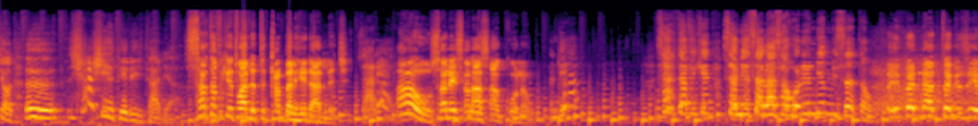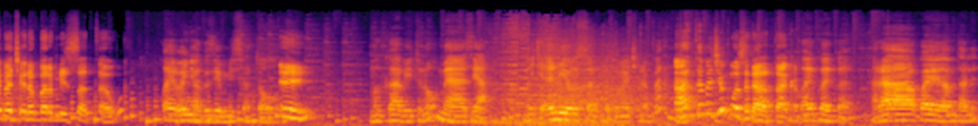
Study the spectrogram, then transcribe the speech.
ጫወት ሻሽ የት ሄደች ታዲያ? ሰርተፊኬቷን ልትቀበል ሄዳለች። ዛሬ አዎ ሰኔ ሰላሳ እኮ ነው። እንዴ ሰርተፊኬት ሰኔ ሰላሳ ሆነ እንደሚሰጠው? በእናንተ ጊዜ መቼ ነበር የሚሰጠው? ቆይ በእኛ ጊዜ የሚሰጠው እ መጋቢት ነው ሚያዝያ። መቼ እኔ የወሰድኩት መቼ ነበር? አንተ መቼም ወስደህ አታውቅም። ቆይ ቆይ ቆይ ኧረ ቆይ አምጣልኝ።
